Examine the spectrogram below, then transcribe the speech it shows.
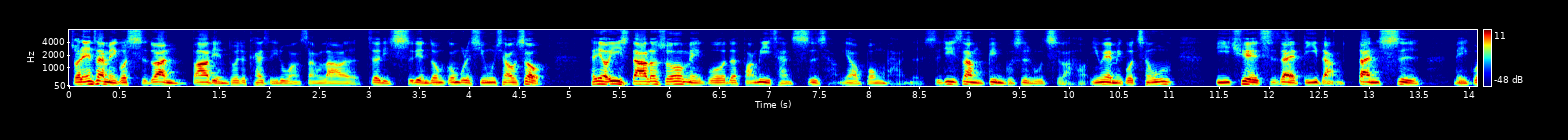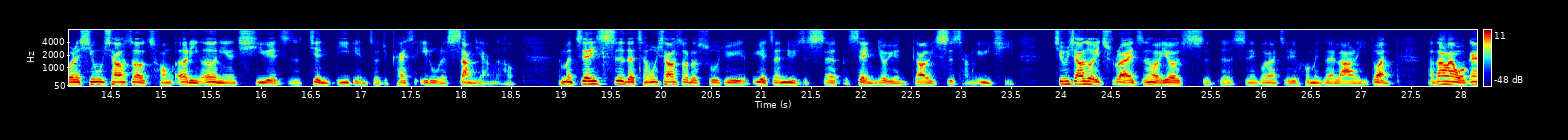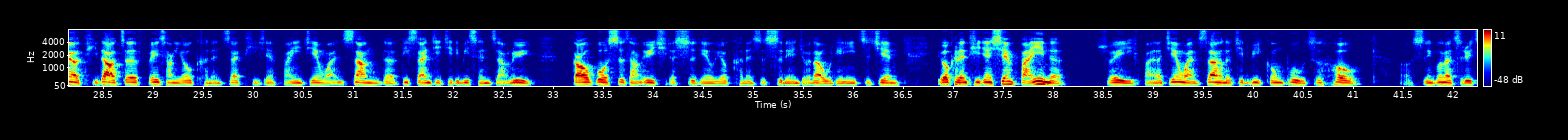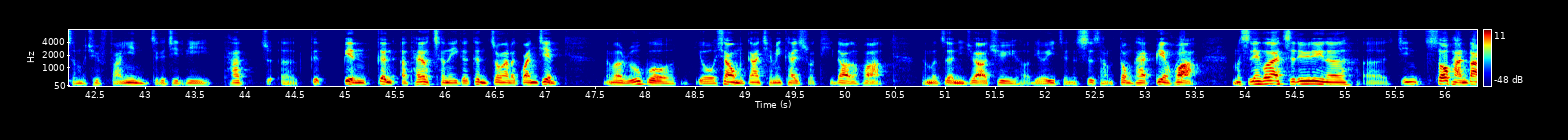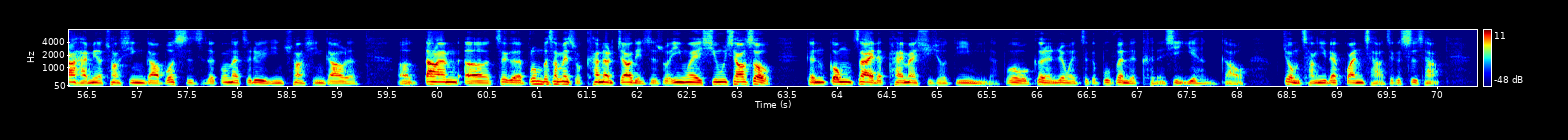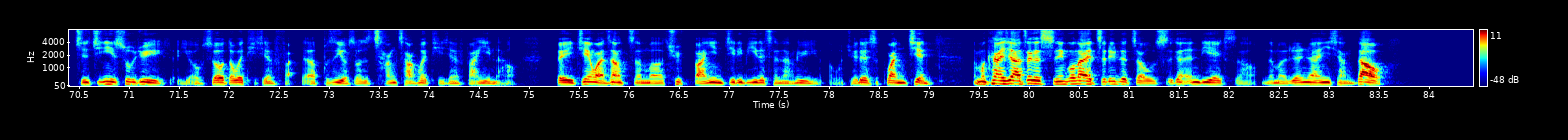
昨天在美国时段八点多就开始一路往上拉了。这里十点钟公布的新屋销售很有意思，大家都说美国的房地产市场要崩盘的，实际上并不是如此了哈，因为美国成屋。的确是在低档，但是美国的新屋销售从二零二二年的七月之见低点之后就开始一路的上扬了哈。那么这一次的成屋销售的数据月增率是十二 percent，又远高于市场预期。新屋销售一出来之后，又使得十年公债殖率后面再拉了一段。那当然，我刚才有提到，这非常有可能在体现反映今天晚上的第三季 GDP 成长率高过市场预期的四点五，有可能是四点九到五点一之间，有可能提前先反映了。所以，反而今天晚上的 GDP 公布之后。呃，十年公债殖率怎么去反映这个 GDP？它呃更变更啊，它又成了一个更重要的关键。那么如果有像我们刚才前面开始所提到的话，那么这你就要去留意整个市场的动态变化。那么十年公债殖利率呢？呃，今收盘当然还没有创新高，不过实质的公债殖率已经创新高了。呃，当然呃，这个 Bloomberg 上面所看到的焦点是说，因为新屋销售跟公债的拍卖需求低迷了。不过我个人认为这个部分的可能性也很高。就我们长期在观察这个市场。其实经济数据有时候都会提前反，呃，不是有时候是常常会提前反映的哈。所以今天晚上怎么去反映 GDP 的成长率，我觉得是关键。那么看一下这个十年公债殖率的走势跟 NDX 哈，那么仍然影响到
